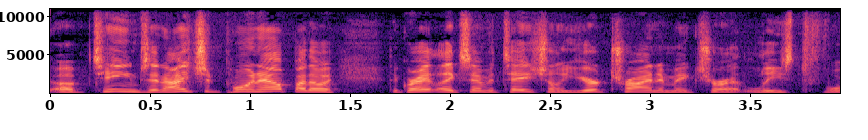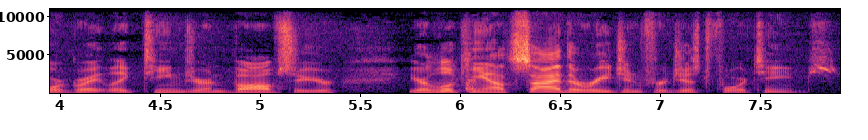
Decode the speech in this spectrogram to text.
of teams. And I should point out, by the way, the Great Lakes Invitational, you're trying to make sure at least four Great Lake teams are involved. So you're you're looking outside the region for just four teams.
